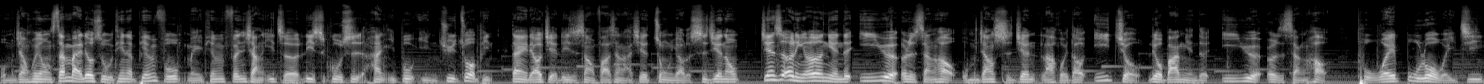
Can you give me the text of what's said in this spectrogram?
我们将会用三百六十五天的篇幅，每天分享一则历史故事和一部影剧作品，带你了解历史上发生哪些重要的事件哦。今天是二零二二年的一月二十三号，我们将时间拉回到一九六八年的一月二十三号，普威部落危机。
